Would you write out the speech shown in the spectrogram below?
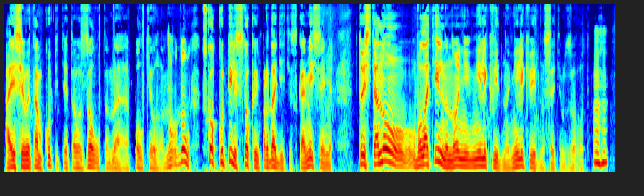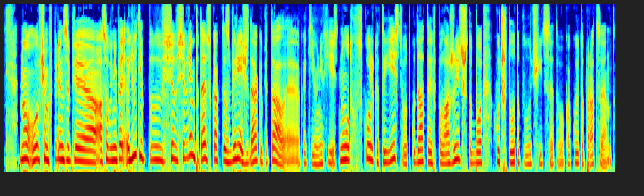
А если вы там купите этого золота на полкило, ну, ну сколько купили, столько и продадите с комиссиями. То есть оно волатильно, но не, не ликвидно, не ликвидно с этим золотом. Угу. Ну, в общем, в принципе, особо не... Люди все, все время пытаются как-то сберечь, да, капиталы, какие у них есть. Ну, вот сколько-то есть, вот куда-то их положить, чтобы хоть что-то получить с этого, какой-то процент.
